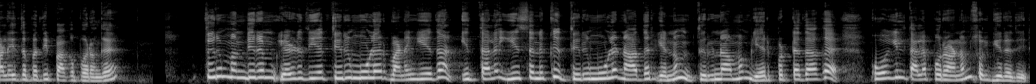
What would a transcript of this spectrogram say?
ஆலயத்தை பத்தி பார்க்க போறோங்க. திருமந்திரம் எழுதிய திருமூலர் வணங்கியதால் இத்தல ஈசனுக்கு திருமூலநாதர் என்னும் திருநாமம் ஏற்பட்டதாக கோயில் தலப்புராணம் சொல்கிறது.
